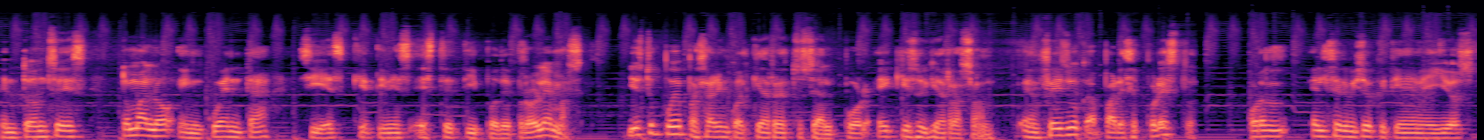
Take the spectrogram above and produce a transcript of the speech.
Entonces, tómalo en cuenta si es que tienes este tipo de problemas. Y esto puede pasar en cualquier red social por X o Y razón. En Facebook aparece por esto por el servicio que tienen ellos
